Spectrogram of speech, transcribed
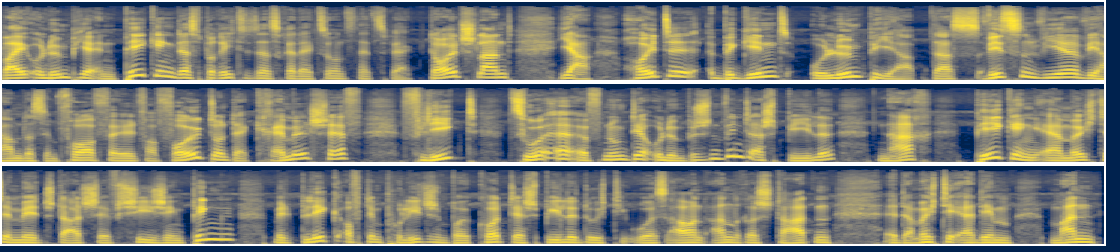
bei Olympia in Peking. Das berichtet das Redaktionsnetzwerk Deutschland. Ja, heute beginnt Olympia. Das wissen wir. Wir haben das im Vorfeld verfolgt. Und der Kreml-Chef fliegt zur Eröffnung der Olympischen Winterspiele nach Peking. Er möchte mit Staatschef Xi Jinping mit Blick auf den politischen Boykott der Spiele durch die USA und andere Staaten, äh, da möchte er dem Mann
